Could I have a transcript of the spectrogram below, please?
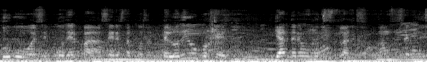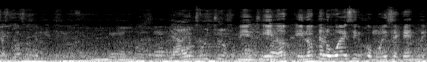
tuvo ese poder para hacer esta cosa? Te lo digo porque ya tenemos muchos planes. Vamos a hacer muchas cosas. Y, y no, y no te lo voy a decir como dice gente,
